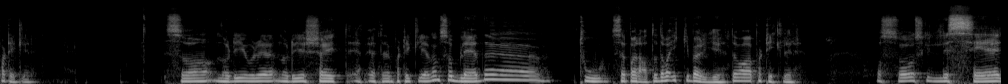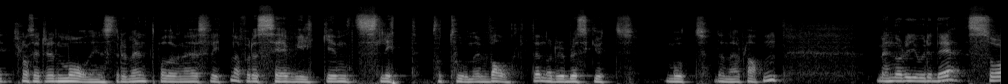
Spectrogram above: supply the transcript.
partikler. Så når de, gjorde, når de skjøt et, etter en partikkel gjennom, så ble det to separate. Det var ikke bølger, det var partikler. Og så skulle de se, plasserte et måleinstrument på denne slitten da, for å se hvilken slitt fotoner valgte når de ble skutt mot denne platen. Men når de gjorde det, så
